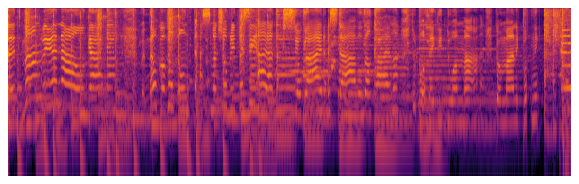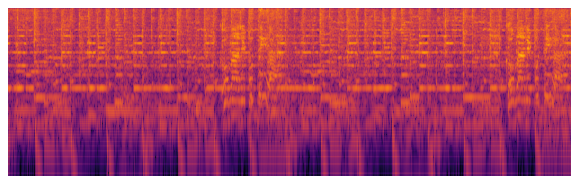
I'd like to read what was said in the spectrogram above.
bet man vienalga. Man nav ko vilkt un tas man šobrīd pesī ārā. Taksis jau gaida, es stāvu vēl kaila. Tur noteikti domā, ka mani putni ēd. Ko mani putni ēd? Ko mani putni ēd?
